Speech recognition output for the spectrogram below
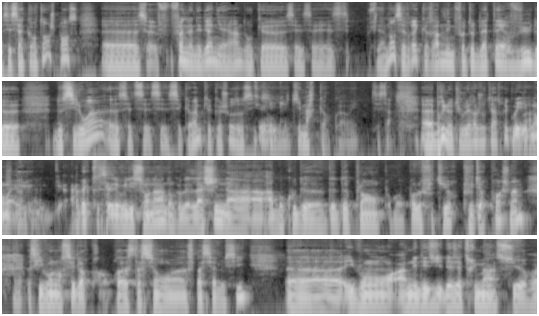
c'est 50 ans, je pense. fin de l'année dernière. Hein. donc, c'est finalement, c'est vrai que ramener une photo de la Terre vue de, de si loin, c'est quand même quelque chose aussi qui, est marquant. Quoi, oui. C'est ça. Euh, Bruno, tu voulais rajouter un truc Oui, avec toutes ces évolutions-là, donc la Chine a, beaucoup de, plans pour, pour, le futur, futur proche même, parce qu'ils vont lancer leur propre station euh, spatiale aussi. Euh, ils vont amener des, des, êtres humains sur,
